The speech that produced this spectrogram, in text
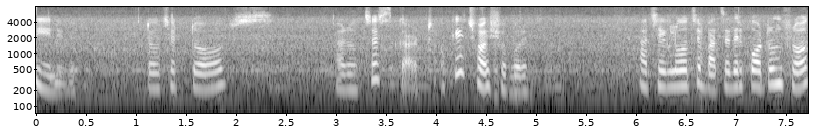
নিয়ে নেবে। এটা হচ্ছে টপস আর হচ্ছে স্কার্ট ওকে ছয়শো করে। আচ্ছা এগুলো হচ্ছে বাচ্চাদের কটন ফ্রক।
